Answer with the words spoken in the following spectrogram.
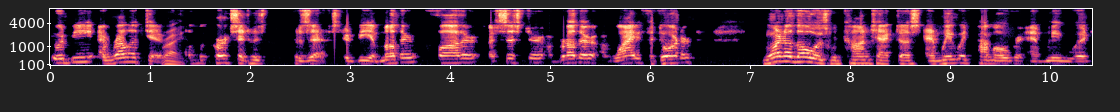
it would be a relative right. of the person who's possessed. It'd be a mother, a father, a sister, a brother, a wife, a daughter. One of those would contact us, and we would come over and we would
